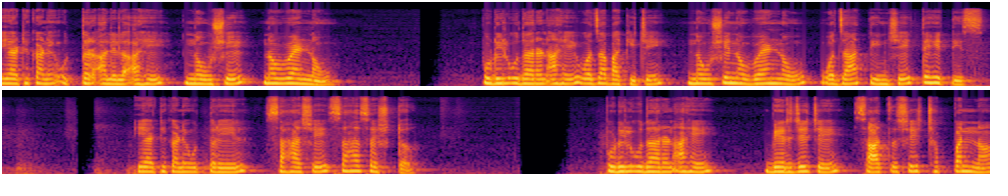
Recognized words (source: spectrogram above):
या ठिकाणी उत्तर आलेलं आहे नऊशे नव्याण्णव. पुढील उदाहरण आहे वजाबाकीचे नऊशे नव्याण्णव वजा तीनशे तेहतीस. या ठिकाणी उत्तर येईल सहाशे सहासष्ट. पुढील उदाहरण आहे बेरजेचे सातशे छप्पन्न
